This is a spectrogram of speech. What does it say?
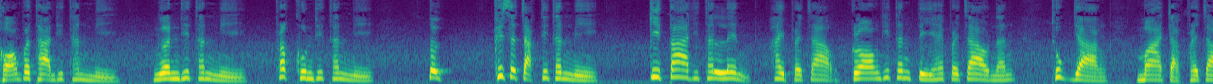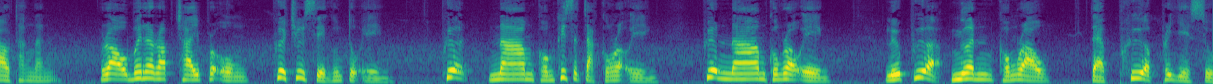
ของประทานที่ท่านมี เงินที่ท่านมี พระคุณที่ท่านมี ตึกคริสตจักรที่ท่านมี กีตาร์ที่ท่านเล่นให้พระเจ้า กลองที่ท่านตีให้พระเจ้านั้น ทุกอย่างมาจากพระเจ้าทั้งนั้น เราไม่ได้รับใช้พระองค์เพื่อชื่อเสียงของตัวเอง เพื่อนามของคริสตจักรของเราเอง เพื่อนามของเราเอง หรือเพื่อเงินของเรา แต่เพื่อพระเยซู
